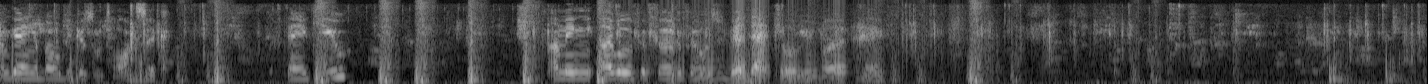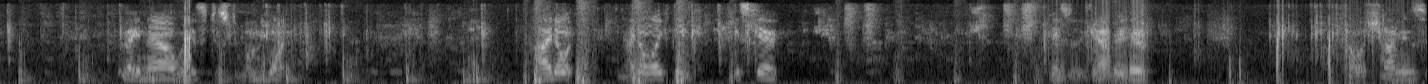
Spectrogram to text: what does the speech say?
I'm getting a bow because I'm toxic. Thank you. I mean, I would prefer if it was red that killed you, but hey. Right now, it's just 1v1. I don't, I don't like pink. He's scary. There's a gap right there. How much diamonds?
